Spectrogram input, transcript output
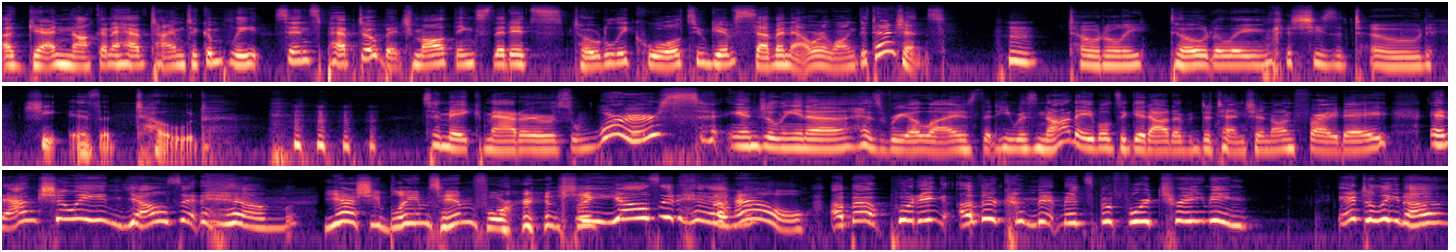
again not going to have time to complete since Pepto Bitchmal thinks that it's totally cool to give seven hour long detentions. Totally. Totally. Because she's a toad. She is a toad. to make matters worse, Angelina has realized that he was not able to get out of detention on Friday and actually yells at him. Yeah, she blames him for it. She like, yells at the him hell? about putting other commitments before training. Angelina,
